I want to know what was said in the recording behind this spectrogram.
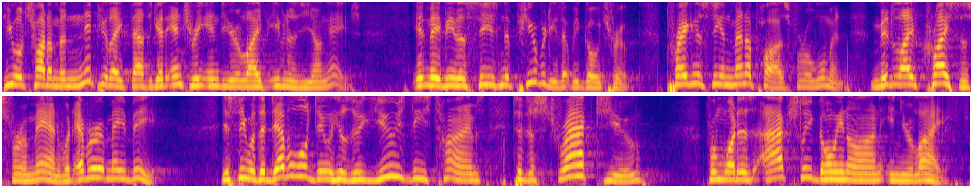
he will try to manipulate that to get entry into your life even at a young age. It may be the season of puberty that we go through, pregnancy and menopause for a woman, midlife crisis for a man, whatever it may be. You see, what the devil will do, he'll use these times to distract you from what is actually going on in your life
